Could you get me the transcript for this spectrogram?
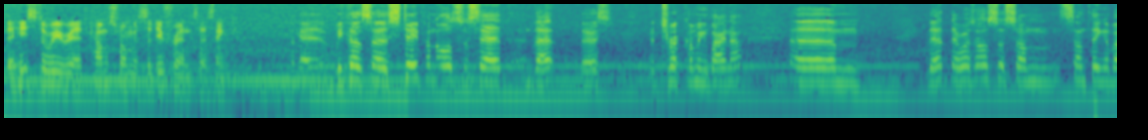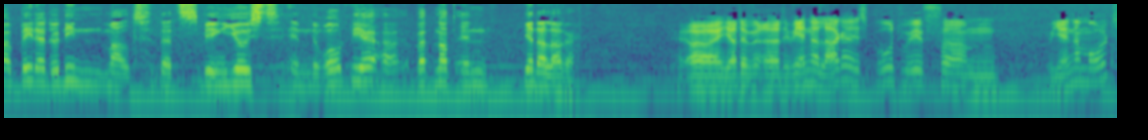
the history where it comes from is the difference, I think. Okay, because uh, Stefan also said that there's a truck coming by now. Um, that there was also some something about melanoidin malt that's being used in the Rotbier, uh, but not in Vienna lager. Uh, yeah, the, uh, the Vienna lager is brewed with um, Vienna malt,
